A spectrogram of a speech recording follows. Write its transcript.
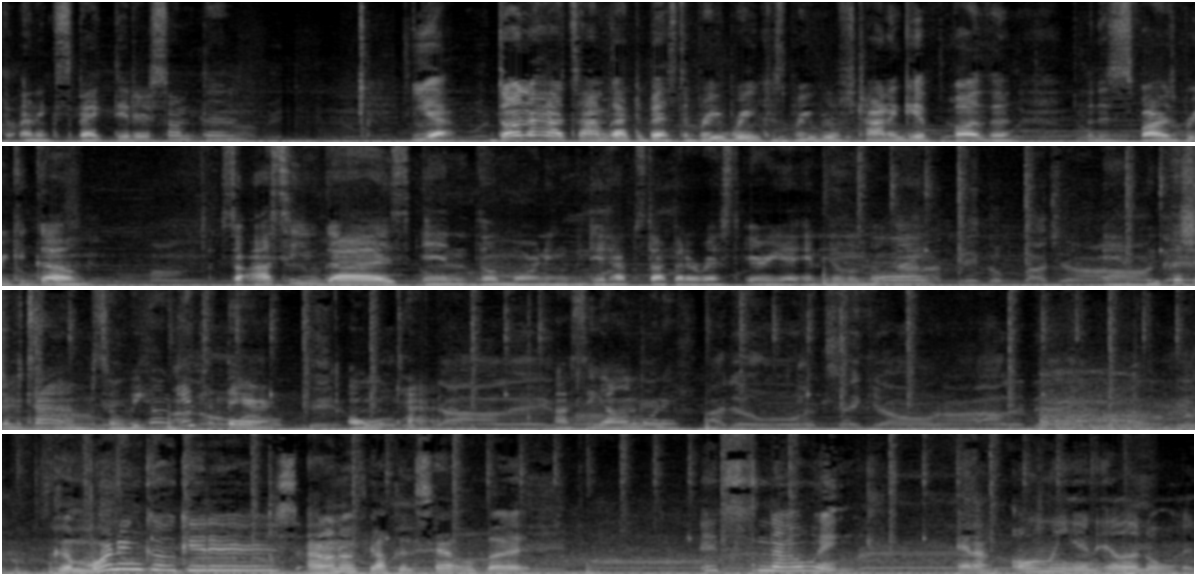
the unexpected or something. Yeah, don't know how time got the best of Bree Bree because Bree was trying to get further, but as far as Bree could go. So I'll see you guys in the morning. We did have to stop at a rest area in Illinois. And we pushing for time. So we gonna get to there on time. I'll see y'all in the morning. Good morning, go-getters. I don't know if y'all can tell, but it's snowing. And I'm only in Illinois.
